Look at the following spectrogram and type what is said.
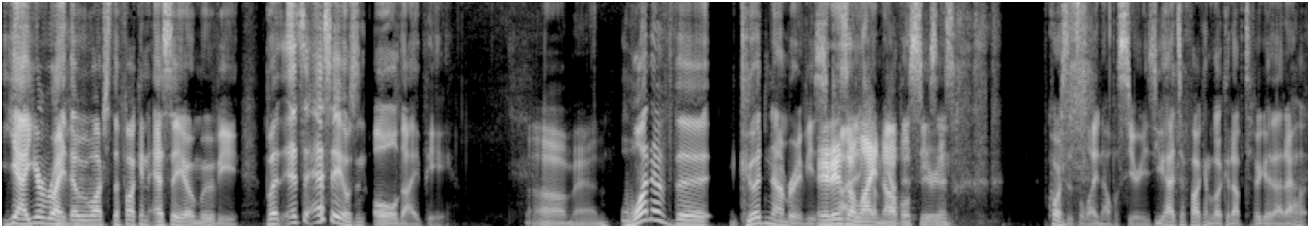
Yeah, you're right that we mm-hmm. watched the fucking SAO movie, but it's SAO's an old IP. oh man, One of the good number of isekai it is a light novel season- series. Of course, it's a light novel series. You had to fucking look it up to figure that out.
